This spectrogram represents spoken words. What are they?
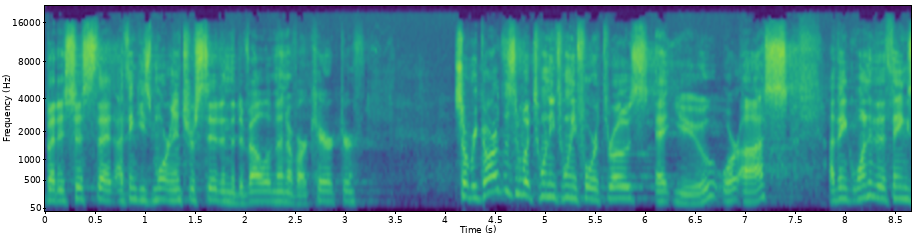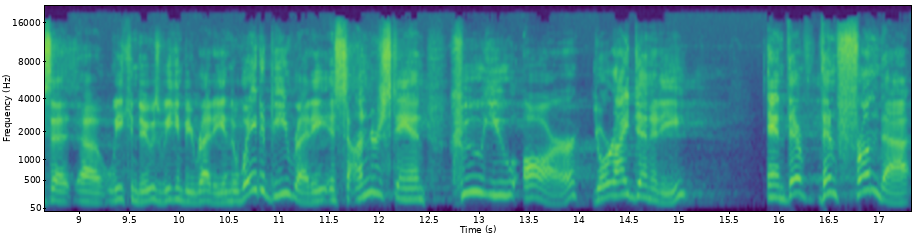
but it's just that I think He's more interested in the development of our character. So, regardless of what 2024 throws at you or us, I think one of the things that uh, we can do is we can be ready. And the way to be ready is to understand who you are, your identity, and there, then from that,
